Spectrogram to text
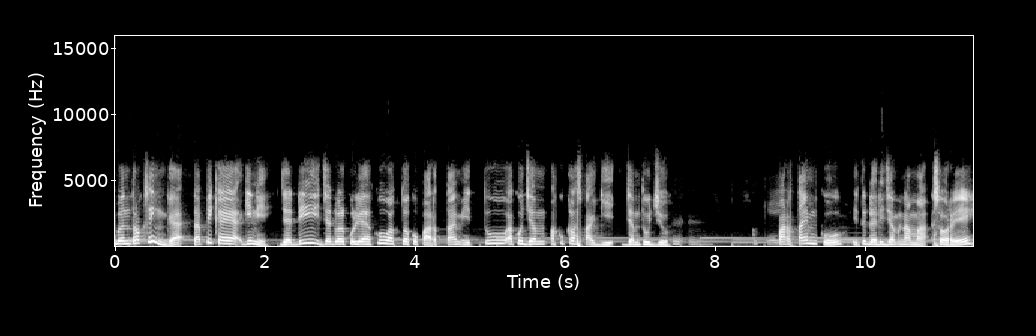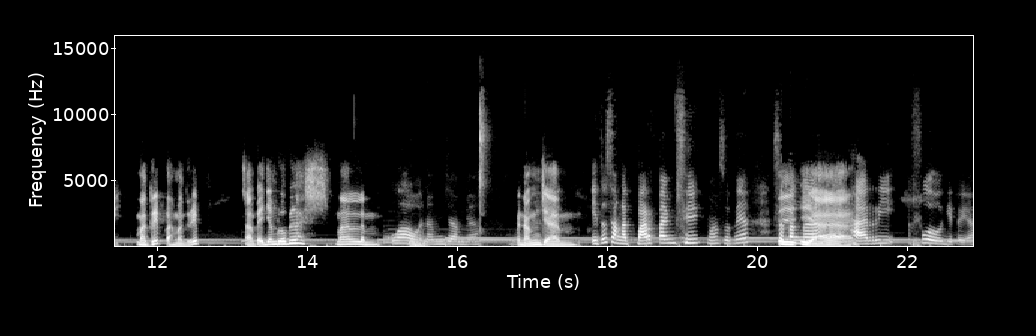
Bentrok sih enggak, tapi kayak gini. Jadi jadwal kuliahku waktu aku part time itu aku jam aku kelas pagi jam 7. Mm-mm. oke Part timeku itu dari jam 6 ma- sore, maghrib lah maghrib sampai jam 12 malam. wow 6 jam ya 6 jam. itu sangat part time sih maksudnya I- setengah iya. hari full gitu ya.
